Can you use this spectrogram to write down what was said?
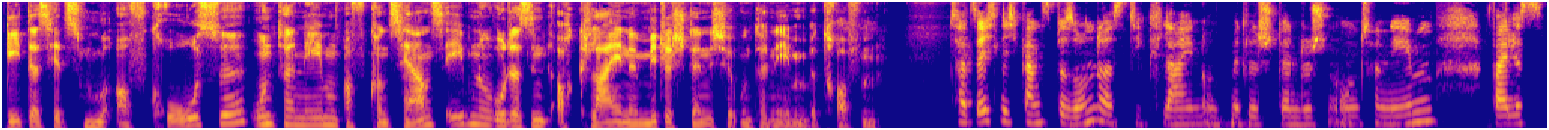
Geht das jetzt nur auf große Unternehmen, auf Konzernsebene oder sind auch kleine mittelständische Unternehmen betroffen? Tatsächlich ganz besonders die kleinen und mittelständischen Unternehmen, weil es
